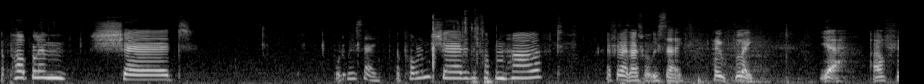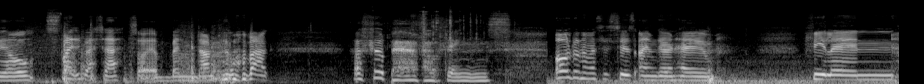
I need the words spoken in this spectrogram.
a problem shared what do we say? A problem shared is a problem halved? I feel like that's what we say. Hopefully. Yeah, I'll feel slightly better. Sorry, I'm bending down to my bag. I'll feel better about things. All done with my sisters, I'm going home. Feeling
